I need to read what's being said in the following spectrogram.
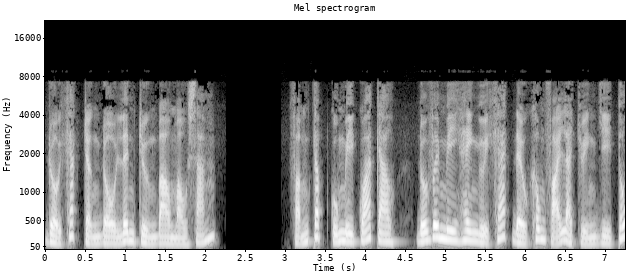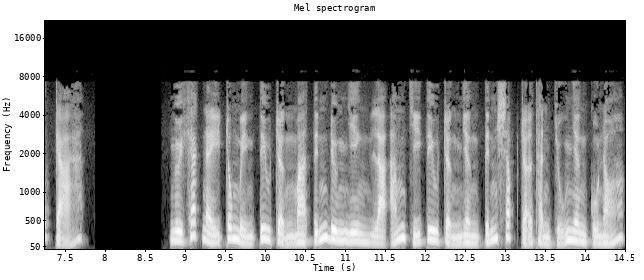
rồi khắc trận đồ lên trường bào màu xám. Phẩm cấp của mi quá cao, đối với mi hay người khác đều không phải là chuyện gì tốt cả. Người khác này trong miệng tiêu trần ma tính đương nhiên là ám chỉ tiêu trần nhân tính sắp trở thành chủ nhân của nó.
